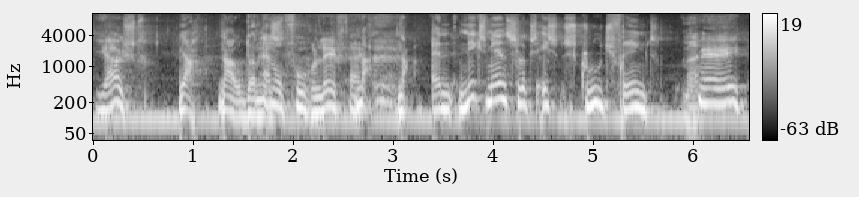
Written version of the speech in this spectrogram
Juist. nou dan is. En op vroege leeftijd. nou, nou, en niks menselijks is Scrooge vreemd. Nee,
